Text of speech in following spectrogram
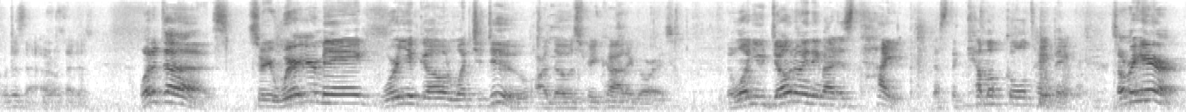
What is that? I don't know what that is. What it does. So where you're made, where you go, and what you do are those three categories. The one you don't know anything about is type. That's the chemical typing. So over here,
